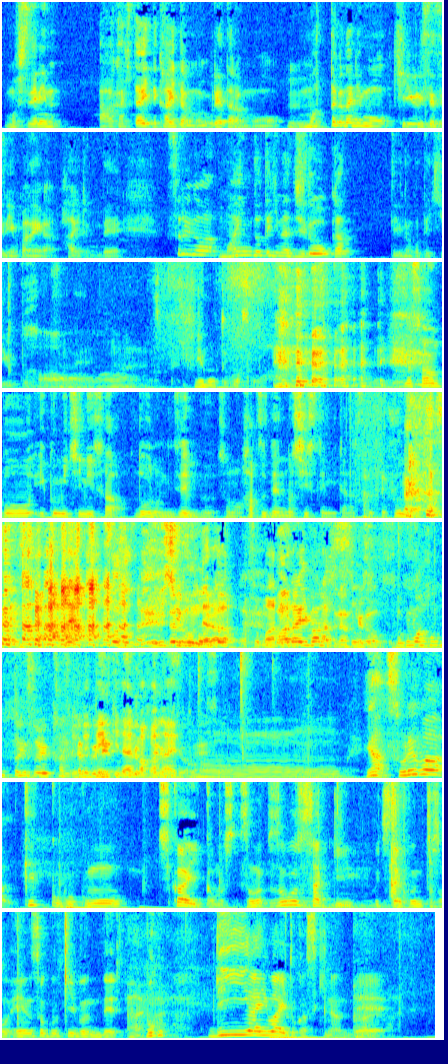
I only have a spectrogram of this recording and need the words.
う自然にああ描きたいって書いたもの売れたらもううん。全く何も切り売りせずにお金が入るんでそれがマインド的な自動化っていうのができると思うんですよね。はメモってきますわ。で散歩行く道にさ道路に全部その発電のシステムみたいなの作って踏んだら発電するからね。そうそう。そう一瞬踏んだらそう笑い話なんですけどそうそう。そう僕も本当にそういう感覚で電気代賄えると作ってかんですよねいやそれは結構僕も近いかもしれない。そのそさっきうん内田君とその遠足気分で、はい僕 DIY とか好きなんで、はい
